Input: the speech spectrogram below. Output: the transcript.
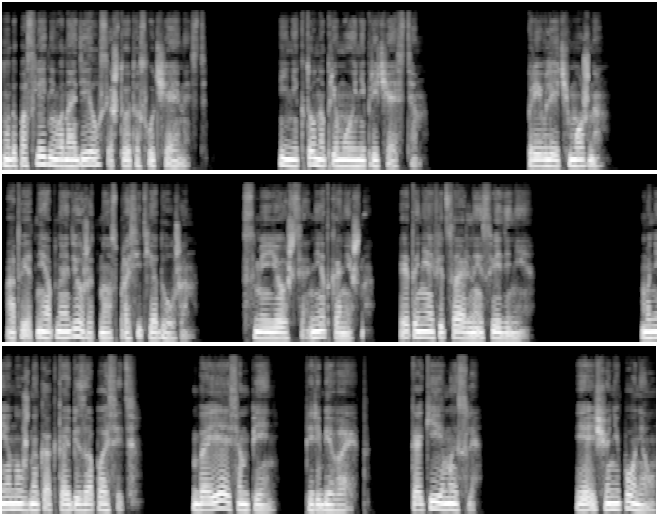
но до последнего надеялся, что это случайность. И никто напрямую не причастен. Привлечь можно? Ответ не обнадежит, но спросить я должен. Смеешься? Нет, конечно. Это неофициальные сведения. Мне нужно как-то обезопасить. Да ясен пень. Перебивает. Какие мысли? Я еще не понял.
